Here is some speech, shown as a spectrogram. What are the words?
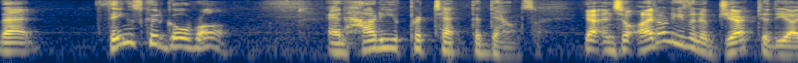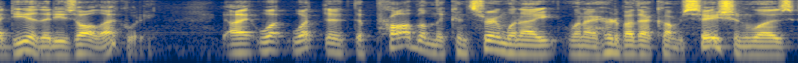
that things could go wrong. And how do you protect the downside? Yeah, and so I don't even object to the idea that he's all equity. I, what what the, the problem, the concern when I when I heard about that conversation was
